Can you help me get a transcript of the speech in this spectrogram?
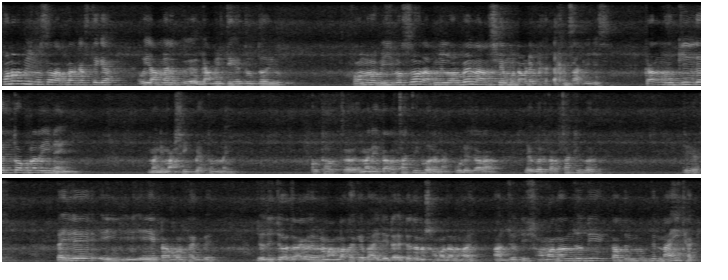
পনেরো বিশ বছর আপনার কাছ থেকে ওই আপনার গাভীর থেকে দুধ দইব পনেরো বিশ বছর আপনি লড়বেন আর সে মোটামুটি এখন চাকরি পেয়েছে কারণ উকিলদের তো আপনার ই নেই। মানে মাসিক বেতন নাই। কোথাও মানে তারা চাকরি করে না। করে যারা এ করে তারা চাকরি করে। ঠিক আছে? তাইলে এই এই একটা আহ্বান থাকবে। যদি জায়গা মামলা থাকে ভাই এটা এটা যেন সমাধান হয়। আর যদি সমাধান যদি তাদের মধ্যে নাই থাকে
